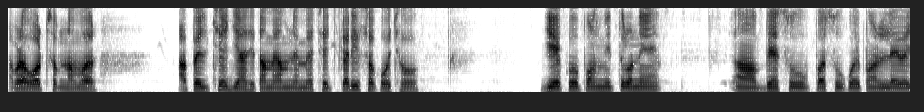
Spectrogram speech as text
આપણા વોટ્સઅપ નંબર આપેલ છે, જ્યાંથી તમે અમને મેસેજ કરી શકો છો. જે કોઈ પણ મિત્રોને ભેંસું, પશુ કોઈ પણ લેવે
